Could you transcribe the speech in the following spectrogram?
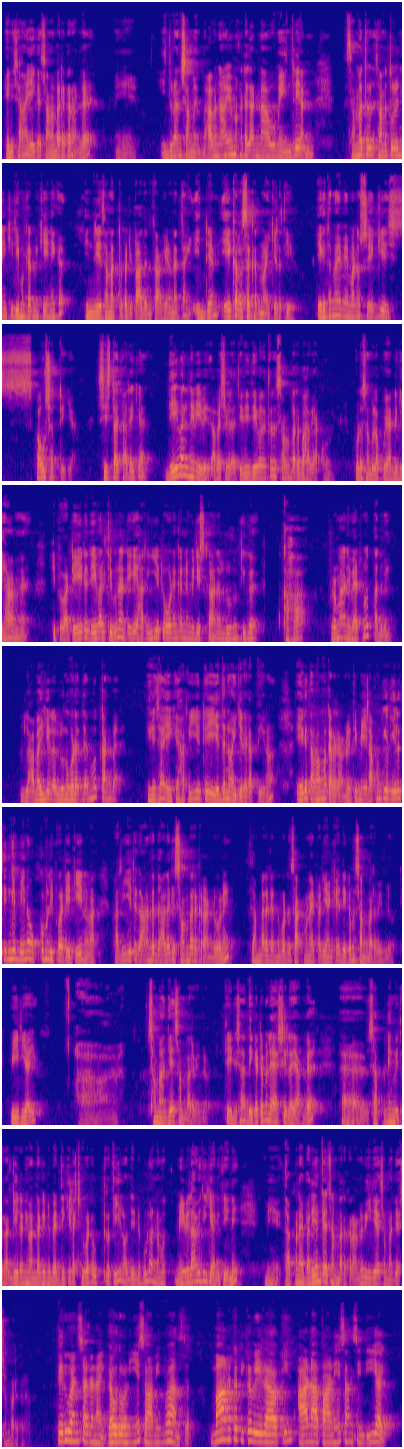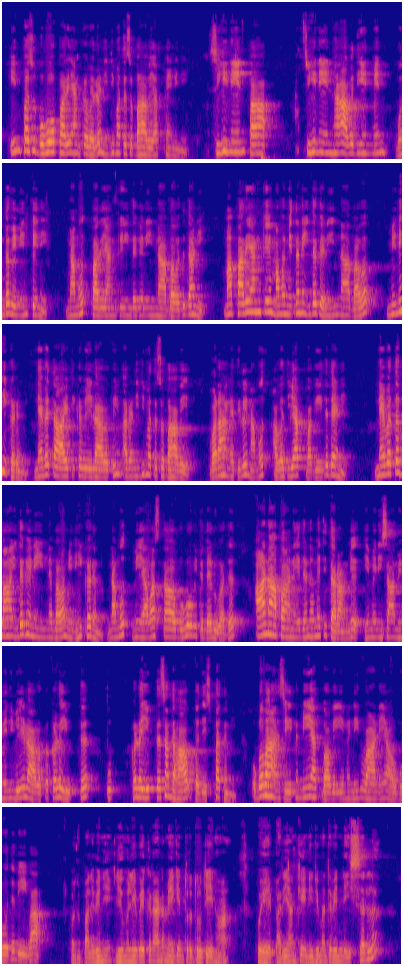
ඒ නිසා ඒක සමබරකරනද මේ ඉන්ද්‍රයන් සම භාවනාවෙම හට ගන්නා වූ මේ ඉන්ද්‍රියන් සමතුලනය කිරීම කරන කියන එක ඉන්ද්‍රිය සමත්පටිපාදනතාව කියන නැත්නම් ඉන්ද්‍රියන් ඒක රස කරනවායි කියලා තියෙනවා. ඒක තමයි මේ මිනිස්සෙගේ පෞරුෂත්වය කියන්නේ. ශිෂ්ටාචාරය කියන්නේ දේවල් නෙවෙයි අවශ්‍ය වෙලා තියෙන්නේ දේවල් අතර සමබර භාවයක් ඕනේ. පොළොසඹලක් හොයන්න ගියාම ටිප වටේට දේවල් තිබුණාට ඒකේ හරියට ඕන කරන මිරිස් කාන ලුණු ටික කහ ප්‍රමාණය වැටුනොත් පද වෙනවා. ලාභයි කියලා ලුණු ගොඩක් දැම්මොත් කන්න බෑ. ඒ නිසා ඒකේ හරියට යෙදනවයි කියලා එකක් තියෙනවා. ඒක තමන්ම කරගන්නවා. ඉතින් මේ ලකුණු ටික ලියලා තියෙනකේ මේන ඔක්කොම ලිපවටේ තියෙනවා. හරියට ගහන්න දාලා ඒක සම්බර කරන්න ඕනේ. සම්බර කරනකොට සක්මනයි පරියන්කය දෙකම සම්බර වෙන්න ඕනේ. වීර්යයි සමාධියයි සම්බර වෙන්න ඕනේ. ඒ නිසා දෙකටම ලෑස්තිලා යන්න සක්මණෙන් විතරක් ගිහලා නිවන් දකින්න බැද්ද කියලා කිව්වට උත්තර තියෙනවා දෙන්න පුළුවන්. නමුත් මේ වෙලාවේදී කියන්නේ තියෙන්නේ මේ සක්මණයි පරියන්කය සම්බර කරන්න වීර්යයි සමාධියයි සම්බර කරන්න. තෙරුවන් සරණයි ගෞරවනීය ස්වාමින් වහන්සේ. මාහට ටික වේලාවකින් ආනාපානයේ සංසිඳී යයි. ඉන්පසු බොහෝ පරයන්කවල නිදිමත ස්වභාවයක් පැමිණි. සිහිනෙන් පා සිහිනෙන් හා අවදියෙන් මෙන් බොඳ වෙමින් පෙනේ. නමුත් පරයන්කේ ඉඳගෙන ඉන්නා බවද දනි. මා පරයන්කේ මම මෙතන ඉඳගෙන ඉන්නා බව මෙනෙහි කරමි. නැවත ආය ටික වේලාවකින් අර නිදිමත ස්වභාවය වරහන් ඇතුලේ නමුත් අවදියක් වගේද දැනේ. නැවත මා ඉඳගෙන ඉන්න බව මෙනෙහි කරමි. නමුත් මේ අවස්ථාව බොහෝ විට බැලුවද ආනාපානයේද නොමැති තරම්ය. එම නිසා මෙවැනි වේලාවක කල යුක්ත කල යුක්ත සඳහා උපදෙස් පතමි. ඔබ වහන්සේට මේ අත්භවයේම නිර්වාණය අවබෝධ වේවා. ඔය පළවෙනි ලියුම ලියපෙකනට මේකෙන් තොරතුරු තියෙනවා. ඔය පරියංකේ නිදිමත වෙන්නේ ඉස්සෙල්ලා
